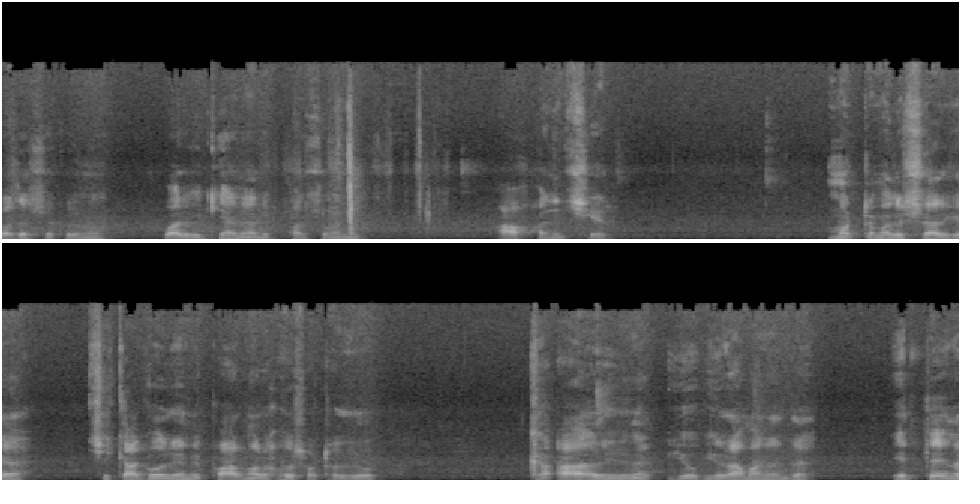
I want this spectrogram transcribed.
ప్రదర్శకులను వారి విజ్ఞానాన్ని పంచమని ఆహ్వానించారు. మొట్టమొదటిసారిగా చికాగోలోని పార్మర్ హౌస్ హోటల్లో కాలిన యోగి రామానంద ఎత్తైన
